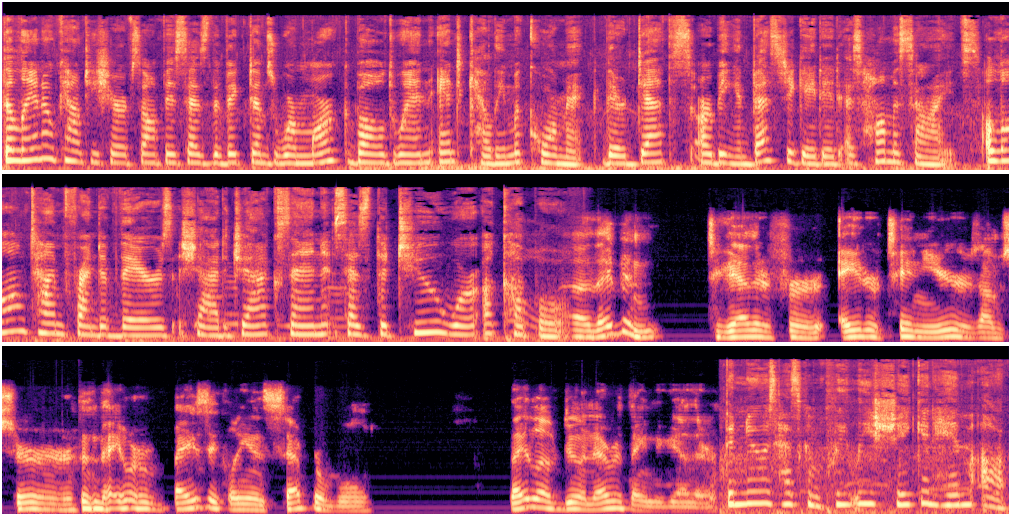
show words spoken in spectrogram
The Llano County Sheriff's Office says the victims were Mark Baldwin and Kelly McCormick. Their deaths are being investigated as homicides. A longtime friend of theirs, Shad Jackson, says the two were a couple. Uh, they've been together for eight or ten years, I'm sure. they were basically inseparable. They love doing everything together. The news has completely shaken him up.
